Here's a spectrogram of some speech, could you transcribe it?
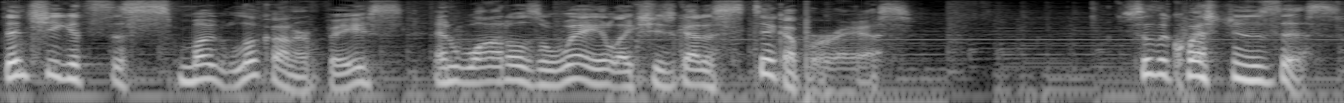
Then she gets this smug look on her face and waddles away like she's got a stick up her ass. So the question is this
